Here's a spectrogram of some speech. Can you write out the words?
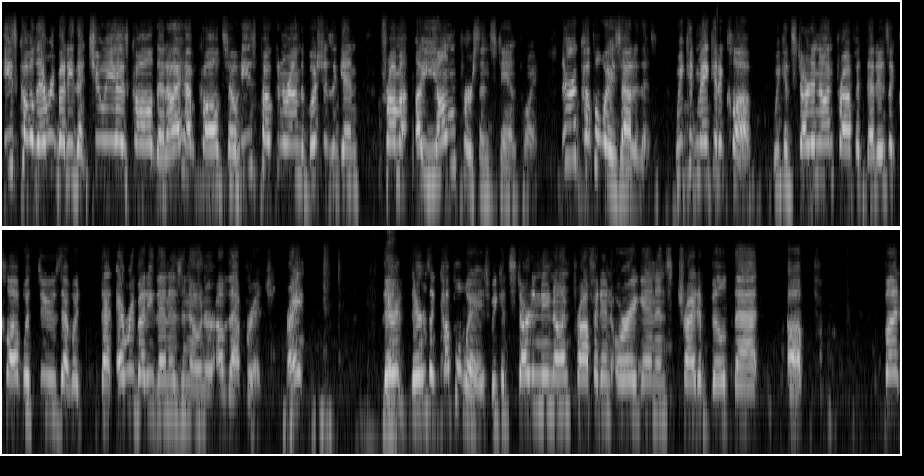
he's called everybody that Chewy has called, that I have called. So he's poking around the bushes again from a, young person standpoint. There are a couple ways out of this. We could make it a club. We could start a nonprofit that is a club with dues that would that everybody then is an owner of that bridge, right? There, Yeah. there's a couple ways. We could start a new nonprofit in Oregon and try to build that up. But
